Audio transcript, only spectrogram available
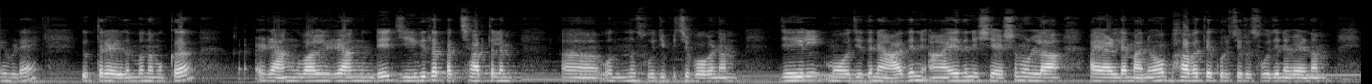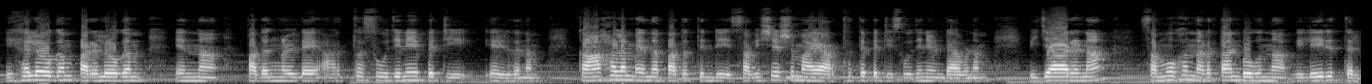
ഇവിടെ ഉത്തരം എഴുതുമ്പോൾ നമുക്ക് രാങ്വാൾ രാങ്ങിന്റെ ജീവിത പശ്ചാത്തലം ഒന്ന് സൂചിപ്പിച്ചു പോകണം. ജയിൽ മോചിതനായതിന് ആയതിനു ശേഷമുള്ള അയാളുടെ മനോഭാവത്തെക്കുറിച്ചൊരു സൂചന വേണം. ഇഹലോകം പരലോകം എന്ന പദങ്ങളുടെ അർത്ഥസൂചനയെപ്പറ്റി എഴുതണം. കാഹളം എന്ന പദത്തിന്റെ സവിശേഷമായ അർത്ഥത്തെപ്പറ്റി സൂചന ഉണ്ടാവണം വിചാരണ സമൂഹം നടത്താൻ പോകുന്ന വിലയിരുത്തൽ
